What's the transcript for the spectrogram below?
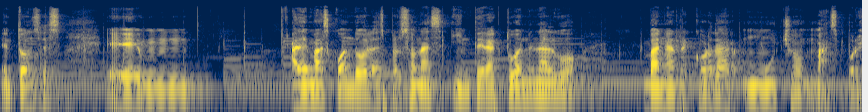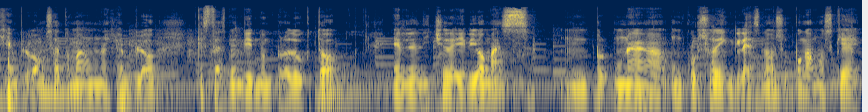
Entonces, em, además, cuando las personas interactúan en algo, van a recordar mucho más. Por ejemplo, vamos a tomar un ejemplo que estás vendiendo un producto en el nicho de idiomas, un, un curso de inglés, ¿no? Supongamos que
